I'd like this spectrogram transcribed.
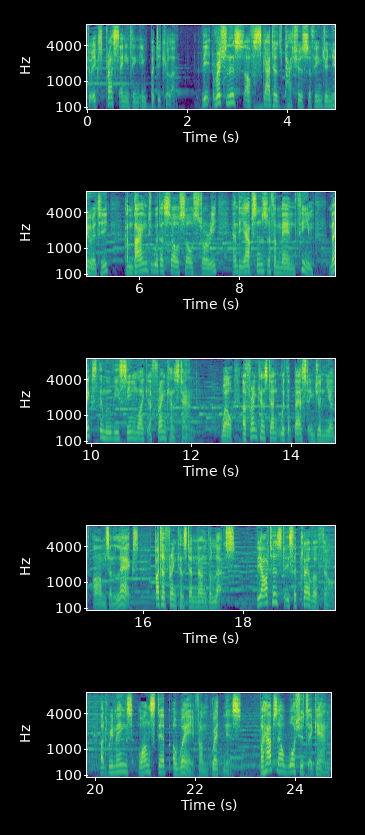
to express anything in particular. The richness of scattered patches of ingenuity, combined with a so-so story and the absence of a main theme, makes the movie seem like a Frankenstein. Well, a Frankenstein with the best engineered arms and legs, but a Frankenstein nonetheless. The Artist is a clever film, but remains one step away from greatness. Perhaps I'll watch it again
